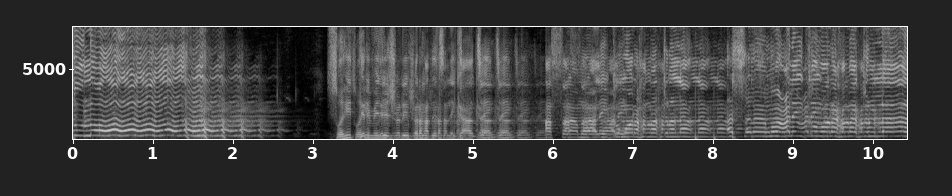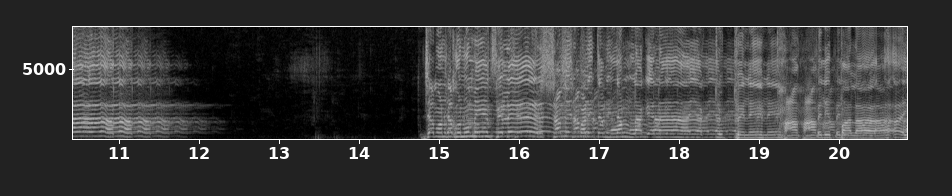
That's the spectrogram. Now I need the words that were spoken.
তুলো। শহীদ তিরমিজি শরীফের হাদিসে লেখা আছে। আসসালামু আলাইকুম ওয়া রাহমাতুল্লাহ। আসসালামু আলাইকুম ওয়া রাহমাতুল্লাহ। যেমন কোন মেয়ে ছেলের স্বামীর বাড়িতে মন লাগে না একটু পেলে ফাঁক পেলে পালায়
